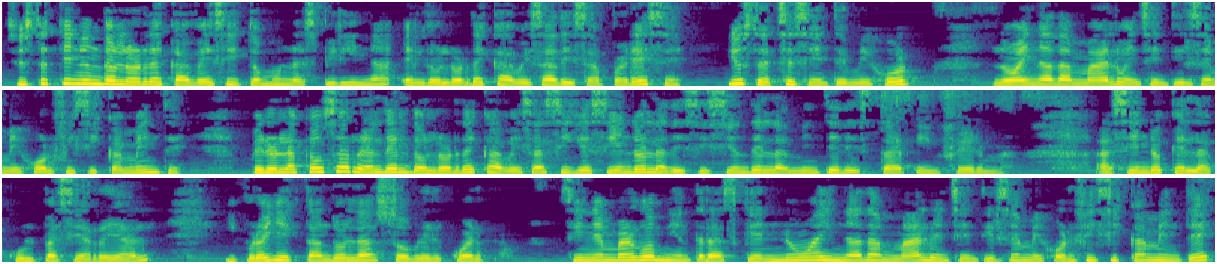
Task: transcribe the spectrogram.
Si usted tiene un dolor de cabeza y toma una aspirina, el dolor de cabeza desaparece y usted se siente mejor. No hay nada malo en sentirse mejor físicamente, pero la causa real del dolor de cabeza sigue siendo la decisión de la mente de estar enferma, haciendo que la culpa sea real y proyectándola sobre el cuerpo. Sin embargo, mientras que no hay nada malo en sentirse mejor físicamente,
